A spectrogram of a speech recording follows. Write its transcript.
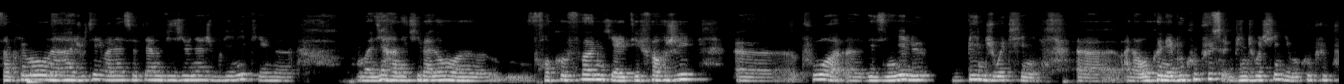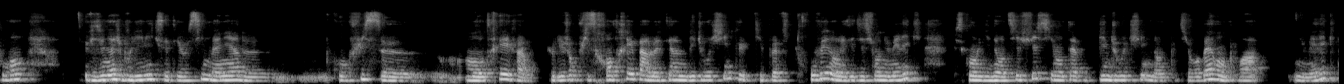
Simplement, on a rajouté voilà ce terme visionnage boulimique qui est une, on va dire un équivalent euh, francophone qui a été forgé euh, pour euh, désigner le binge watching. alors, on connaît beaucoup plus binge watching est beaucoup plus courant. Visionnage boulimique, c'était aussi une manière de qu'on puisse montrer, enfin, que les gens puissent rentrer par le terme binge watching qu'ils peuvent trouver dans les éditions numériques, puisqu'on l'identifie. Si on tape binge watching dans le petit Robert, on pourra numérique,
